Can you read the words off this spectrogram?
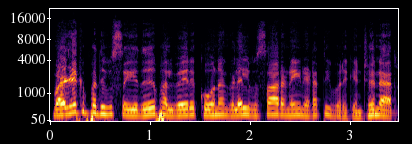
வழக்கு பதிவு செய்து பல்வேறு கோணங்களில் விசாரணை நடத்தி வருகின்றனர்.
